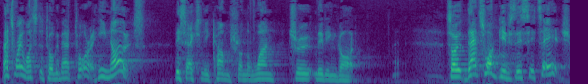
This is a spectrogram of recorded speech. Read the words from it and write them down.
That's why he wants to talk about Torah. He knows this actually comes from the one true living God. So that's what gives this its edge.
